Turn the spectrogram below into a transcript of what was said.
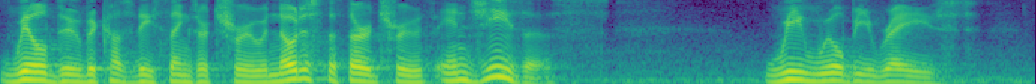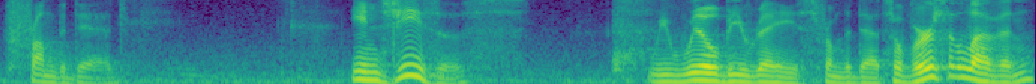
will do because these things are true. And notice the third truth in Jesus, we will be raised from the dead. In Jesus, we will be raised from the dead. So, verse 11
